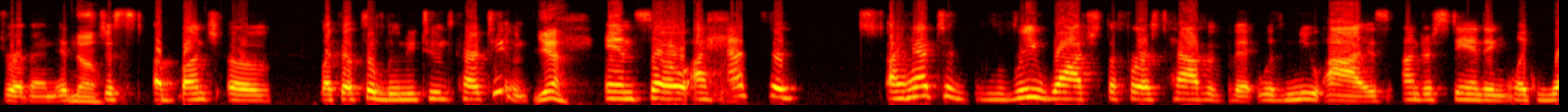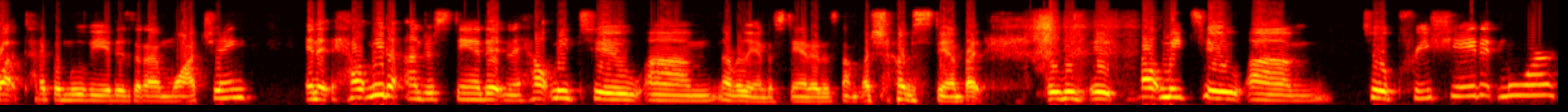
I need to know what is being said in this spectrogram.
driven. It's No. just a bunch of like that's a Looney Tunes cartoon. yeah, And so I had to I had to rewatch the first half of it with new eyes, understanding like what type of movie it is that I'm watching. And it helped me to understand it and it helped me to um, not really understand it, it's not much to understand, but it was it helped me to um, to appreciate it more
